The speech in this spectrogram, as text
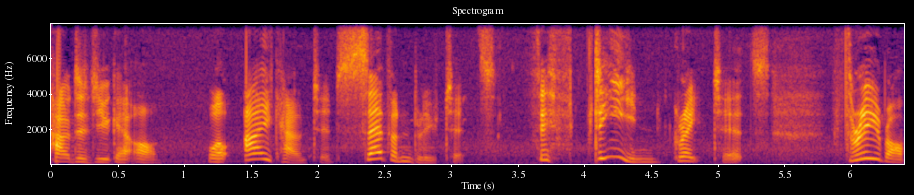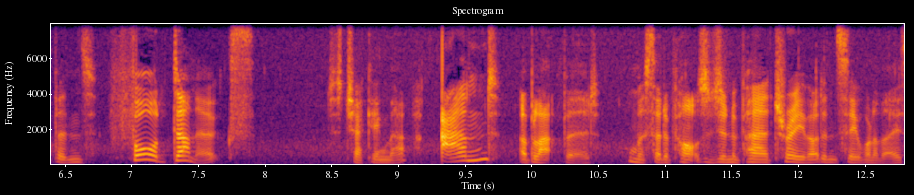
How did you get on? Well, I counted seven blue tits, 15 great tits, three robins, four dunnocks, just checking that, and a blackbird. Almost said a partridge in a pear tree, but I didn't see one of those.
